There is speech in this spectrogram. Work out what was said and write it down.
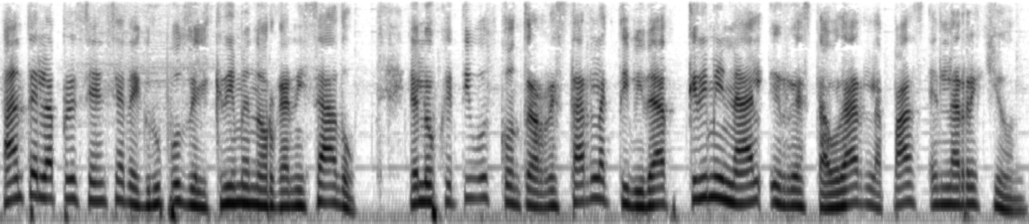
ante la presencia de grupos del crimen organizado. El objetivo es contrarrestar la actividad criminal y restaurar la paz en la región.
